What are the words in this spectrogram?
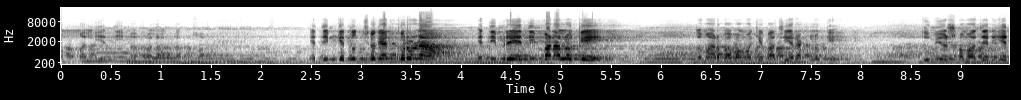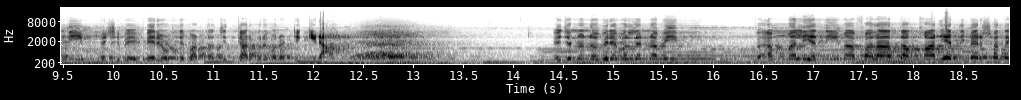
আম্মাল ইয়াতীমা ফালা তাকহার এতিমকে তুচ্ছ জ্ঞান করো না। এতিম রে, এতিম বানালো কে? তোমার বাবা মাকে বাঁচিয়ে রাখল কে? তুমিও সমাজের এতিম হিসেবে বেড়ে উঠতে পারতা, চিৎকার করে বলেন ঠিক কিনা এই জন্য নবীরে বললেন, নবী আম্মাল ইয়াতিমা ফালা তাকহার ইয়াতিমের সাথে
